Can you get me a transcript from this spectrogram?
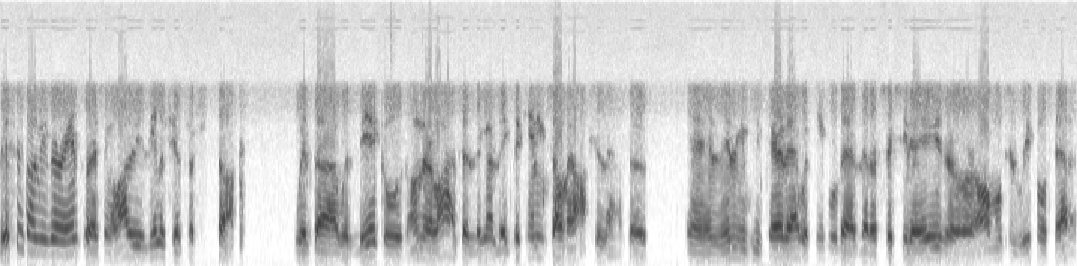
this is going to be very interesting. A lot of these dealerships are stuck with uh, with vehicles on their lots that they're gonna, they, they can't even sell them at auction now. So and then you, you pair that with people that, that are 60 days or almost in repo status,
